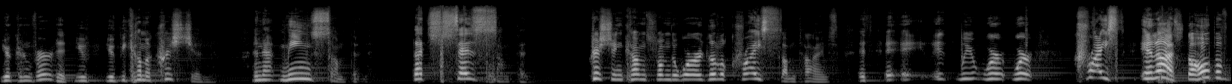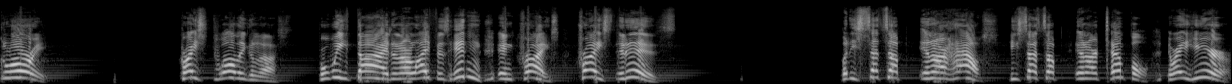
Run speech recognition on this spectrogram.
You're converted. You've, you've become a Christian. And that means something. That says something. Christian comes from the word little Christ sometimes. It, it, it, we, we're, we're Christ in us, the hope of glory. Christ dwelling in us. For we died and our life is hidden in Christ. Christ it is. But he sets up in our house. He sets up in our temple, right here.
